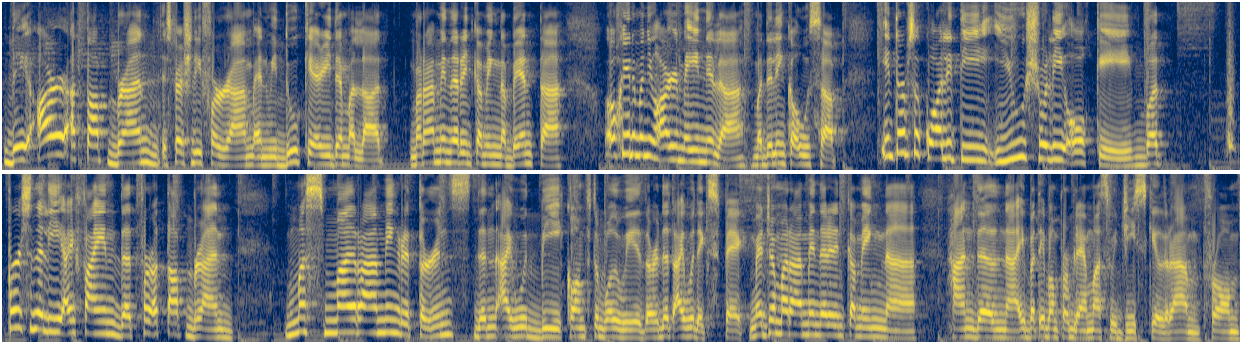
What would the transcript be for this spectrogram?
They are a top brand, especially for RAM, and we do carry them a lot. Marami na rin kaming nabenta. Okay naman yung RMA nila, madaling kausap. In terms of quality, usually okay, but personally, I find that for a top brand, mas maraming returns than I would be comfortable with or that I would expect. Medyo marami na rin kaming na handle na iba't ibang problemas with G-Skill RAM from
